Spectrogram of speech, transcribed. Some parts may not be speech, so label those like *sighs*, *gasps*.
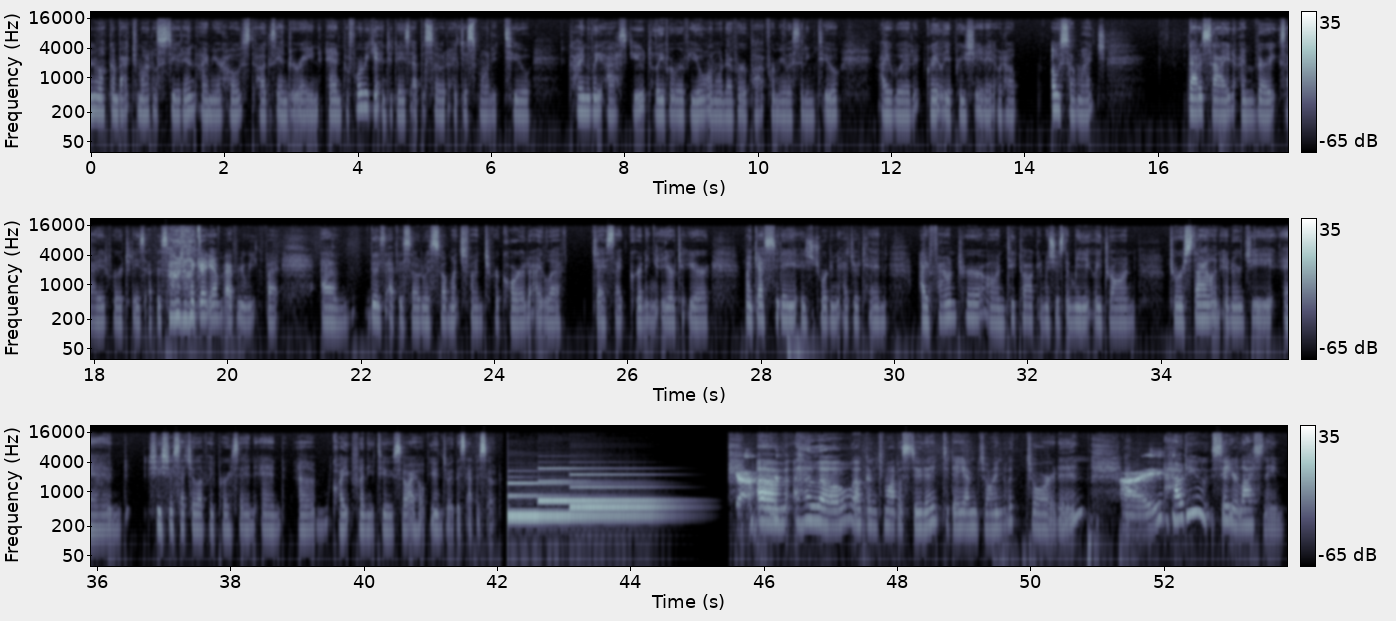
everyone. Welcome back to Model Student. I'm your host, Alexandra Rain. And before we get into today's episode, I just wanted to kindly ask you to leave a review on whatever platform you're listening to. I would greatly appreciate it. It would help oh so much. That aside, I'm very excited for today's *laughs* episode, *laughs* like I am every week, but um, this episode was so much fun to record. I left just like grinning ear to ear. My guest today is Jordan Edgerton. I found her on TikTok and was just immediately drawn to her style and energy, and she's just such a lovely person and um, quite funny too. So I hope you enjoy this episode. Yeah. Um, hello, welcome to Model Student. Today I'm joined with Jordan. Hi. How do you say your last name?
